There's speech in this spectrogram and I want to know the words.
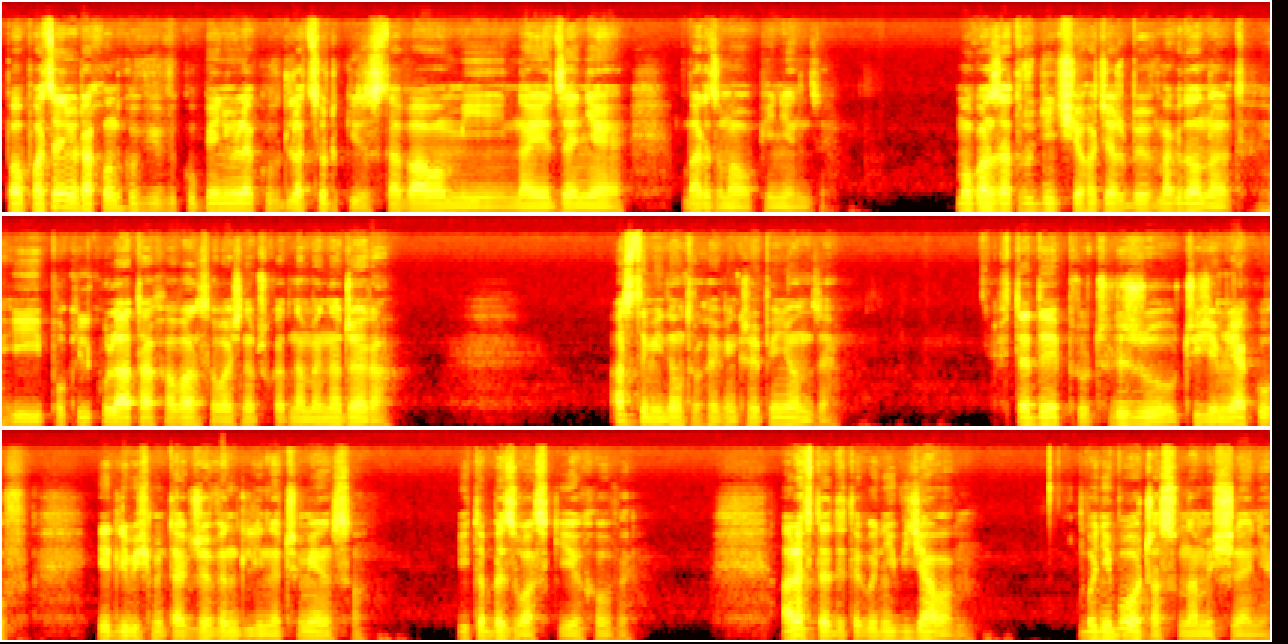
Po opłaceniu rachunków i wykupieniu leków dla córki zostawało mi na jedzenie bardzo mało pieniędzy. Mogłam zatrudnić się chociażby w McDonald's i po kilku latach awansować na przykład na menadżera. A z tym idą trochę większe pieniądze. Wtedy, prócz ryżu czy ziemniaków, jedlibyśmy także wędlinę czy mięso. I to bez łaski Jehowy. Ale wtedy tego nie widziałam, bo nie było czasu na myślenie.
